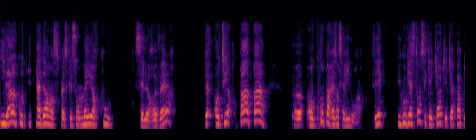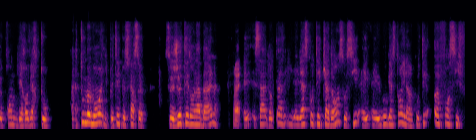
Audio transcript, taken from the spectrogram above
Il a un côté cadence parce que son meilleur coup, c'est le revers. De, pas pas euh, en comparaison rivaux. Hein. C'est-à-dire Hugo Gaston, c'est quelqu'un qui est capable de prendre des revers tôt. À tout moment, il peut, il peut se faire se, se jeter dans la balle. Et ça, donc là, il a ce côté cadence aussi. Et, et Hugo Gaston, il a un côté offensif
